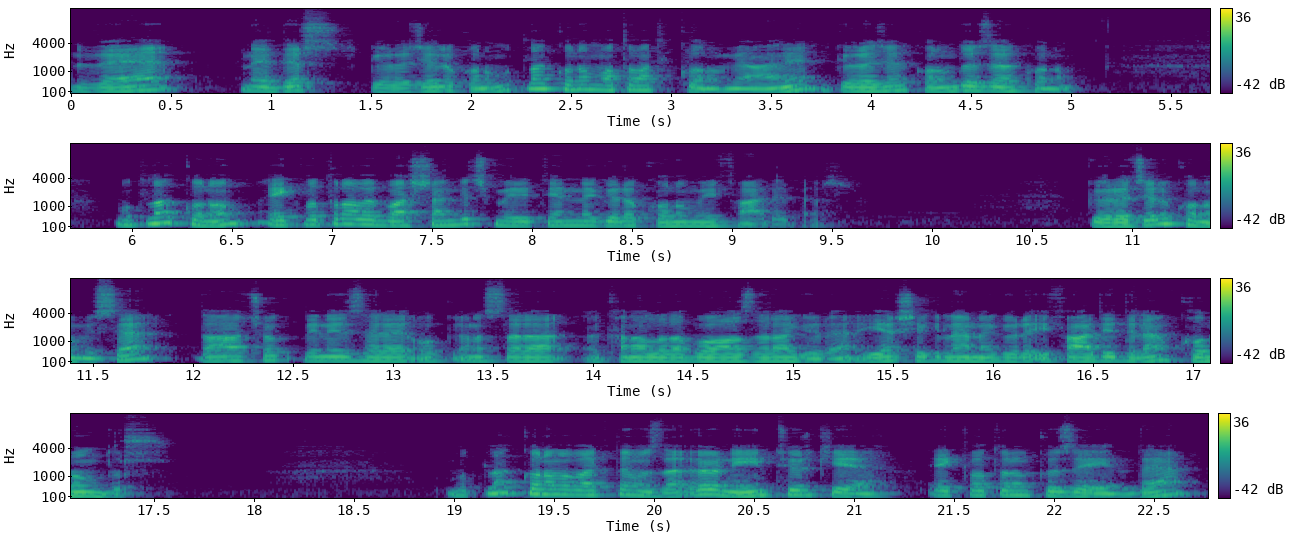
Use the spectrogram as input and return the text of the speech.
ve nedir? Göreceli konum. Mutlak konum matematik konum yani. Göreceli konum da özel konum. Mutlak konum ekvatora ve başlangıç meridyenine göre konumu ifade eder. Göreceli konum ise daha çok denizlere, okyanuslara, kanallara, boğazlara göre, yer şekillerine göre ifade edilen konumdur. Mutlak konuma baktığımızda örneğin Türkiye ekvatorun kuzeyinde,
